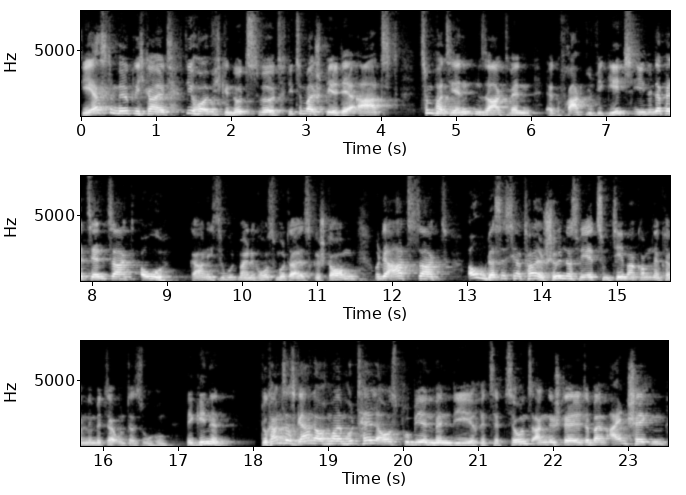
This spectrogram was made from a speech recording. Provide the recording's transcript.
Die erste Möglichkeit, die häufig genutzt wird, die zum Beispiel der Arzt zum Patienten sagt, wenn er gefragt wird, wie geht's Ihnen, und der Patient sagt, oh, gar nicht so gut, meine Großmutter ist gestorben. Und der Arzt sagt, oh, das ist ja toll, schön, dass wir jetzt zum Thema kommen, dann können wir mit der Untersuchung beginnen. Du kannst das gerne auch mal im Hotel ausprobieren, wenn die Rezeptionsangestellte beim Einchecken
